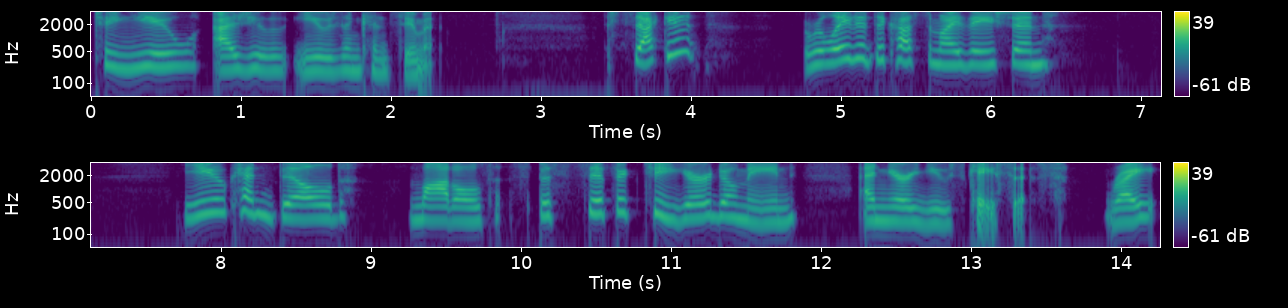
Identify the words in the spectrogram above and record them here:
to you as you use and consume it. Second, related to customization, you can build models specific to your domain and your use cases, right?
